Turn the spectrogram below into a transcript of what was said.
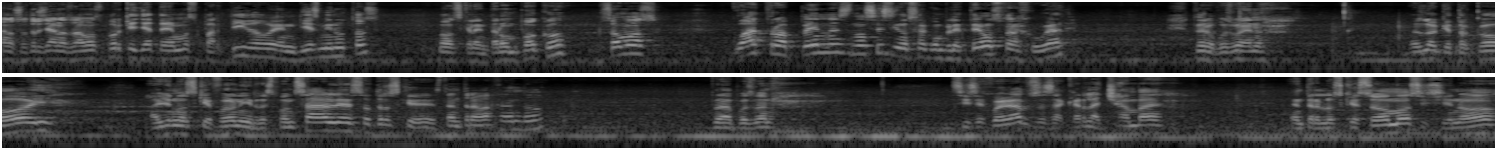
Nosotros ya nos vamos porque ya tenemos partido en 10 minutos. Vamos a calentar un poco. Somos cuatro apenas, no sé si nos completemos para jugar. Pero pues bueno, es lo que tocó hoy. Hay unos que fueron irresponsables, otros que están trabajando. Pero pues bueno, si se juega, pues a sacar la chamba entre los que somos y si no,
